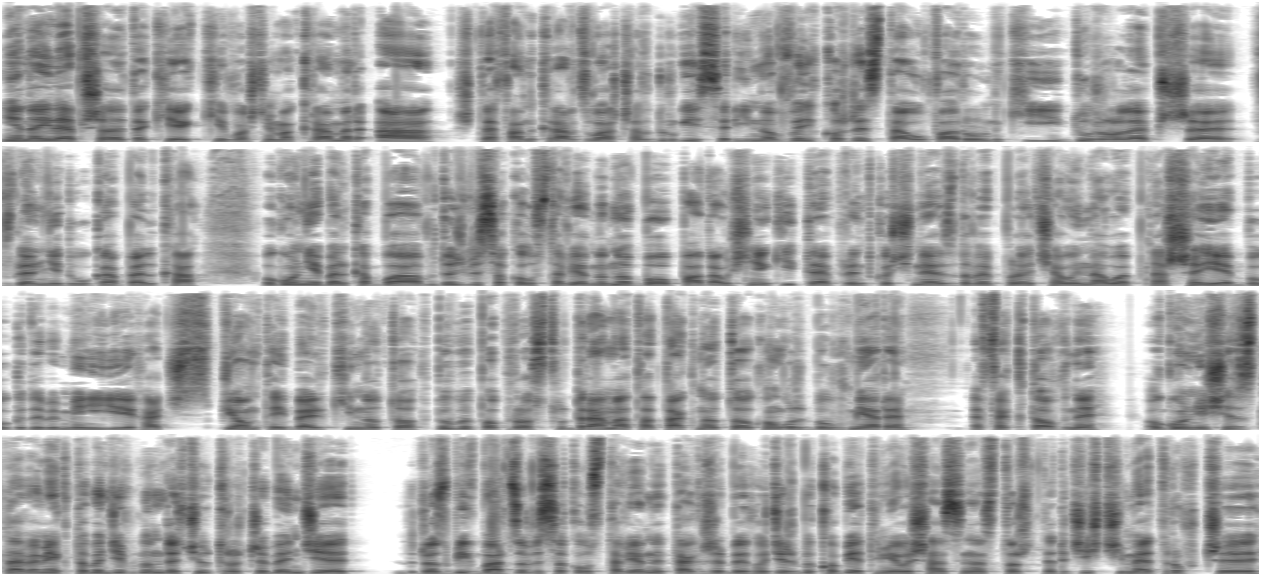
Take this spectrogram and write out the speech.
nie najlepsze, ale takie jakie właśnie ma Kramer, a Stefan Kraft, zwłaszcza w drugiej serii, no wykorzystał warunki dużo lepsze, względnie długa belka. Ogólnie belka była dość wysoko ustawiona, no bo padał śnieg i te prędkości najazdowe poleciały na łeb na szyję, bo gdyby mieli jechać z piątej belki, no to byłby po prostu dramat, a tak no to konkurs był w miarę efektowny. Ogólnie się zastanawiam, jak to będzie wyglądać jutro. Czy będzie rozbieg bardzo wysoko ustawiony, tak żeby chociażby kobiety miały szansę na 140 metrów, czy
